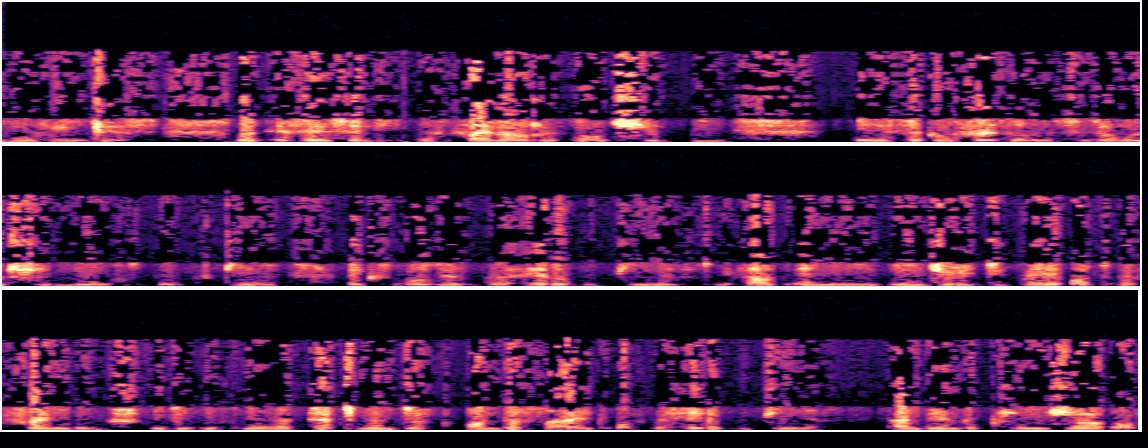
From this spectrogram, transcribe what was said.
removing this, but essentially the final result should be a circumferential incision which removes the skin, exposes the head of the penis without any injury to the or to the frenulum, which is the small attachment just on the side of the head of the penis. And then the closure of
